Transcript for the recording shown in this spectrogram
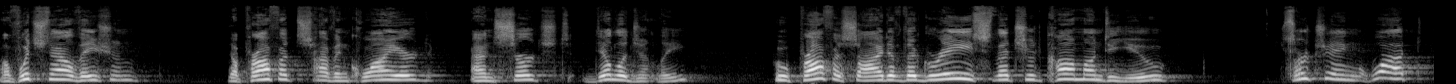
of which salvation the prophets have inquired and searched diligently, who prophesied of the grace that should come unto you, searching what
